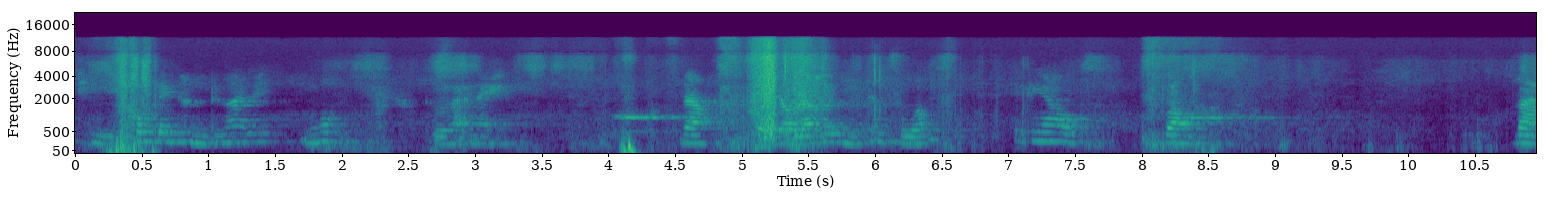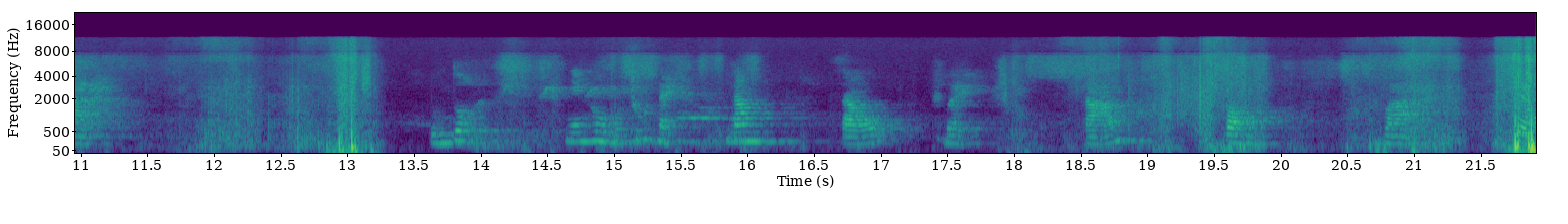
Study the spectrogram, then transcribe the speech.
thì không lên lần thứ hai lên, đúng không? Thử lại này. Nào, khởi đầu là hơi nhún chân xuống. Tiếp theo, vòng. Và đúng rồi, nhanh hơn một chút này. Năm, sáu, bảy tám, vòng và kéo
